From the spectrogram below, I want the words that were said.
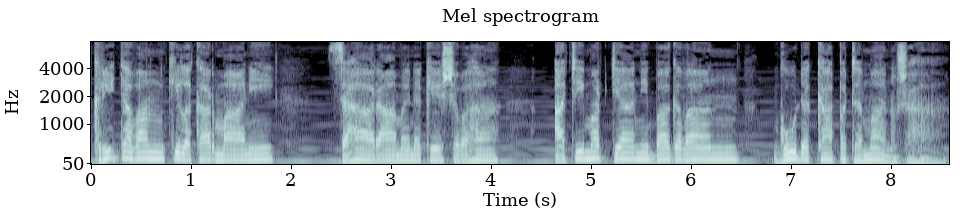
«Критаван килакармани сахарамена кешаваха атимартяни бхагаван гуда капата манушаха».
